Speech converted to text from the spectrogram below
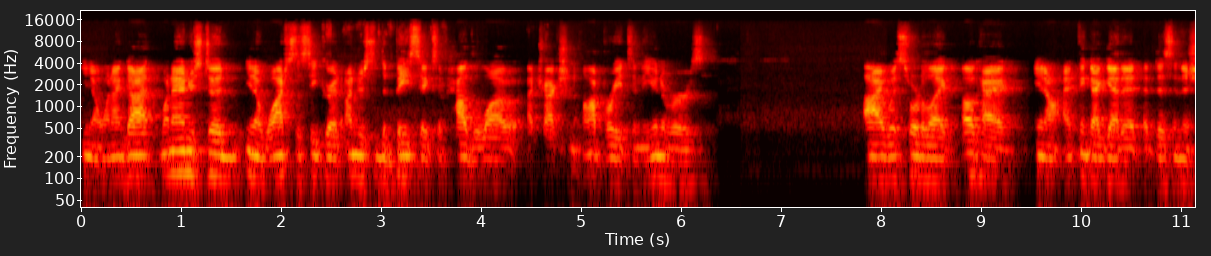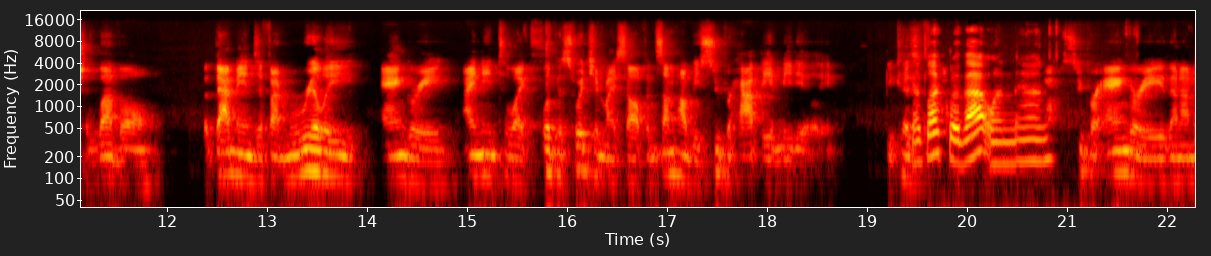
you know, when I got, when I understood, you know, Watch the Secret, understood the basics of how the law of attraction operates in the universe, I was sort of like, okay, you know, I think I get it at this initial level. But that means if I'm really angry, I need to like flip a switch in myself and somehow be super happy immediately. Because good luck with that one, man. super angry, then I'm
